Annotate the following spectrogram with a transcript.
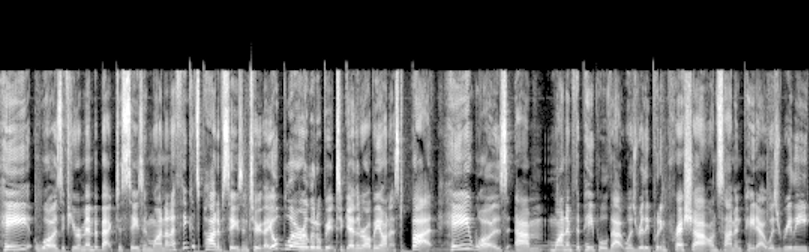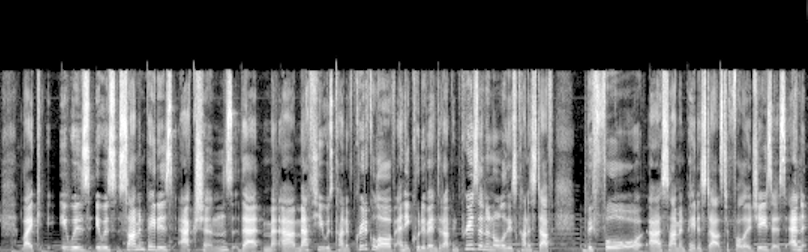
he was, if you remember back to season one, and I think it's part of season two, they all blur a little bit together, I'll be honest. But he was um, one of the people that was really putting pressure on Simon Peter. It was really like it was it was Simon Peter's actions that uh, Matthew was kind of critical of, and he could have ended up in prison and all of this kind of stuff before uh, Simon Peter starts to follow Jesus. And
